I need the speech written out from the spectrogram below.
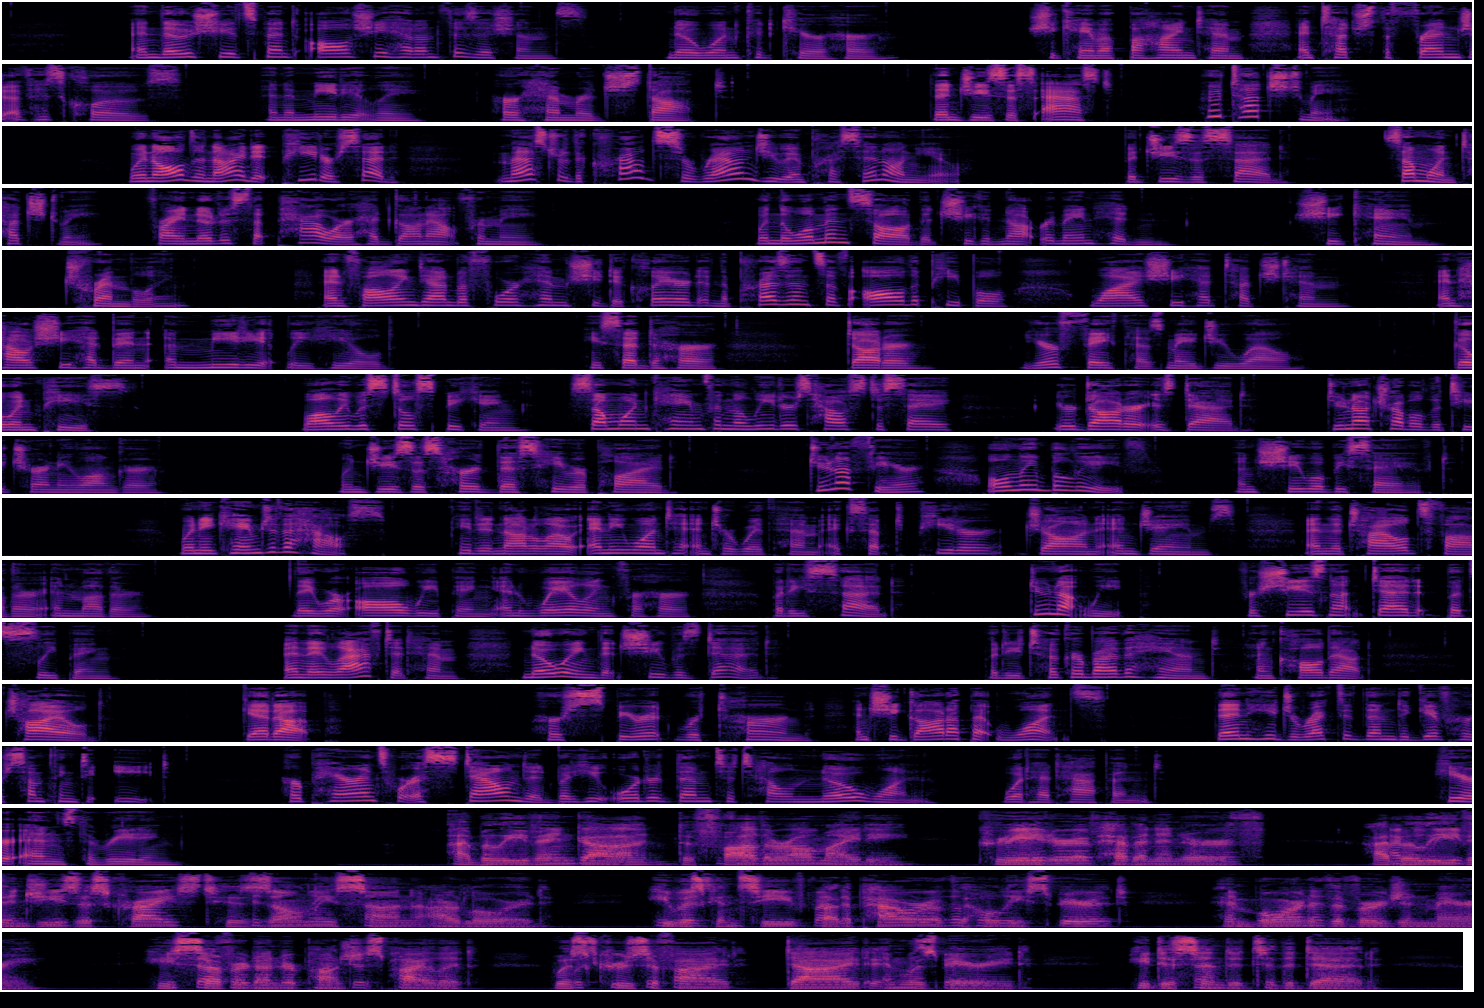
and though she had spent all she had on physicians, no one could cure her. She came up behind him and touched the fringe of his clothes, and immediately her hemorrhage stopped. Then Jesus asked, Who touched me? When all denied it, Peter said, Master, the crowds surround you and press in on you. But Jesus said, Someone touched me, for I noticed that power had gone out from me. When the woman saw that she could not remain hidden, she came, trembling. And falling down before him, she declared in the presence of all the people why she had touched him, and how she had been immediately healed. He said to her, Daughter, your faith has made you well. Go in peace. While he was still speaking, someone came from the leader's house to say, Your daughter is dead. Do not trouble the teacher any longer. When Jesus heard this, he replied, Do not fear, only believe, and she will be saved. When he came to the house, he did not allow anyone to enter with him except Peter, John, and James, and the child's father and mother. They were all weeping and wailing for her, but he said, Do not weep, for she is not dead, but sleeping. And they laughed at him, knowing that she was dead. But he took her by the hand and called out, Child, get up. Her spirit returned, and she got up at once. Then he directed them to give her something to eat. Her parents were astounded, but he ordered them to tell no one what had happened. Here ends the reading. I believe in God, the Father Almighty, creator of heaven and earth. I believe in Jesus Christ, his only Son, our Lord. He was conceived by the power of the Holy Spirit and born of the Virgin Mary. He suffered under Pontius Pilate, was crucified, died, and was buried. He descended to the dead.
